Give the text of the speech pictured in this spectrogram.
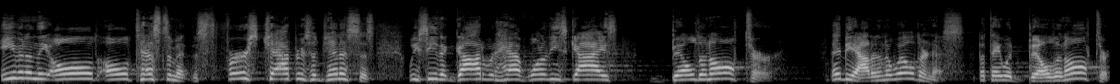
Even in the Old, Old Testament, the first chapters of Genesis, we see that God would have one of these guys build an altar. They'd be out in the wilderness, but they would build an altar.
